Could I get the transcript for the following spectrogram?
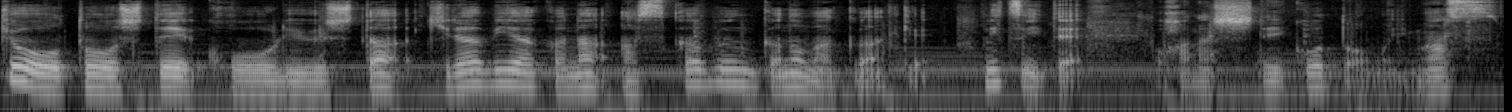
教を通して交流したきらびやかな飛鳥文化の幕開けについてお話ししていこうと思います。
